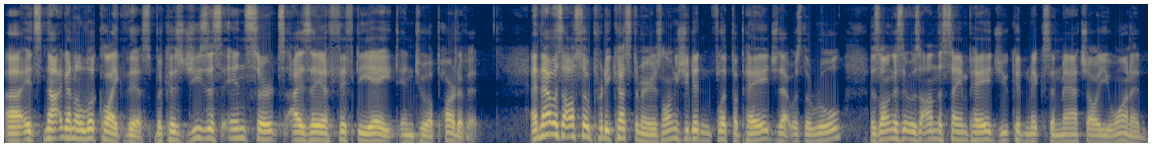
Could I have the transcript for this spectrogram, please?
uh, it's not going to look like this because Jesus inserts Isaiah 58 into a part of it. And that was also pretty customary. As long as you didn't flip a page, that was the rule. As long as it was on the same page, you could mix and match all you wanted,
